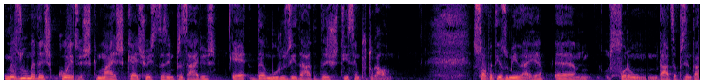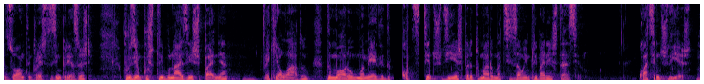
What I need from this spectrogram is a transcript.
mas uma das coisas que mais queixam estes empresários é da morosidade da justiça em Portugal. Só para teres uma ideia, foram dados apresentados ontem por estas empresas. Por exemplo, os tribunais em Espanha, aqui ao lado, demoram uma média de 400 dias para tomar uma decisão em primeira instância. 400 dias. Hum.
